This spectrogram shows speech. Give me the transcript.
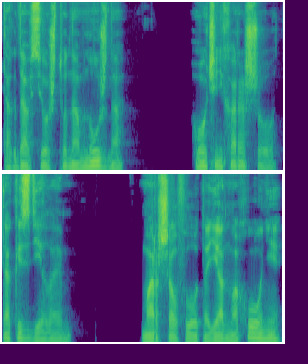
«Тогда все, что нам нужно...» «Очень хорошо, так и сделаем». Маршал флота Ян Махоуни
